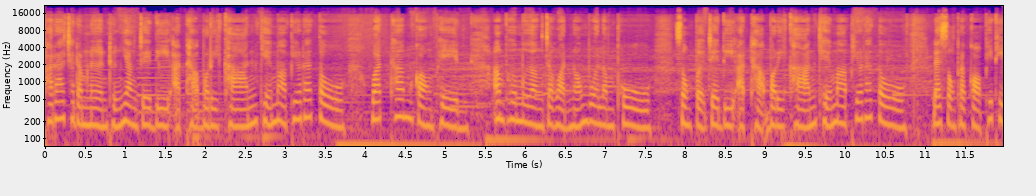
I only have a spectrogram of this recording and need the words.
พระราชดำเนินถึงยังเจดีอัฐบริคารเขมาพิระโต วัดถ้ำกองเพนอำเภอเมืองจังหวัดน้องบัวลำพู ทรงเปิดเจดีอัฐบริคารเขมาพิระโต และทรงประกอบพิธี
